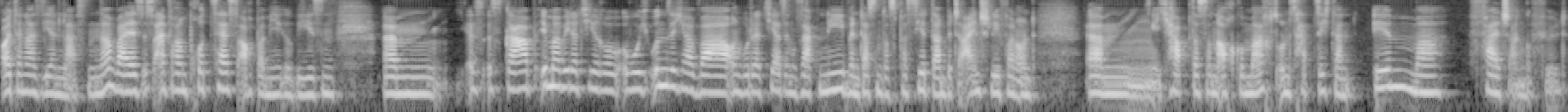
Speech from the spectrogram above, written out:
euthanasieren lassen, ne? weil es ist einfach ein Prozess auch bei mir gewesen. Ähm, es, es gab immer wieder Tiere, wo ich unsicher war und wo der Tierarzt gesagt, nee, wenn das und das passiert, dann bitte einschläfern. Und ähm, ich habe das dann auch gemacht und es hat sich dann immer falsch angefühlt.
